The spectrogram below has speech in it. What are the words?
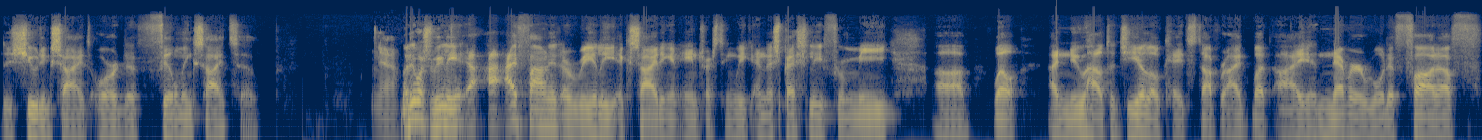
the shooting site, or the filming site. So, yeah. But it was really, I, I found it a really exciting and interesting week, and especially for me, uh, well, I knew how to geolocate stuff, right? But I never would have thought of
